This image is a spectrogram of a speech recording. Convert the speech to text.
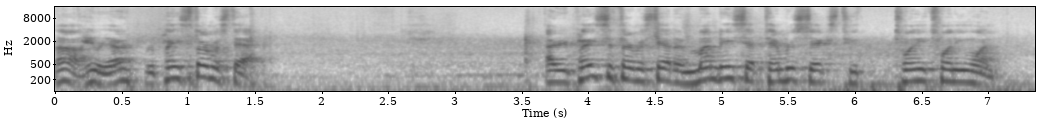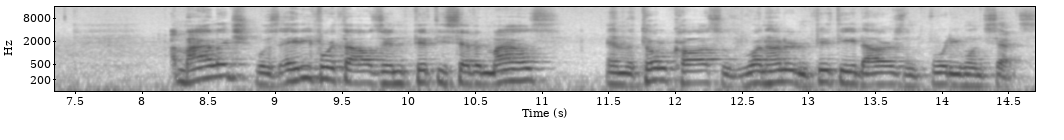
Oh, here we are. Replace thermostat. I replaced the thermostat on Monday, September 6, 2021. Mileage was 84,057 miles, and the total cost was $158.41.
